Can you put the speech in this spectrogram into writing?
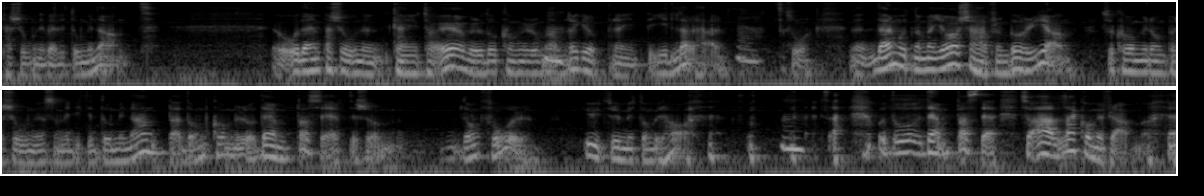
person är väldigt dominant. Och den personen kan ju ta över och då kommer de mm. andra grupperna inte gilla det här. Ja. Så. Men däremot när man gör så här från början så kommer de personer som är lite dominanta, de kommer att dämpa sig eftersom de får utrymmet de vill ha. Mm. och då dämpas det. Så alla kommer fram.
